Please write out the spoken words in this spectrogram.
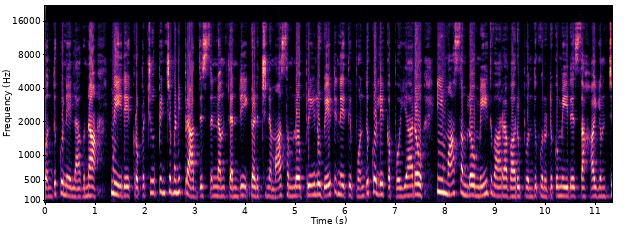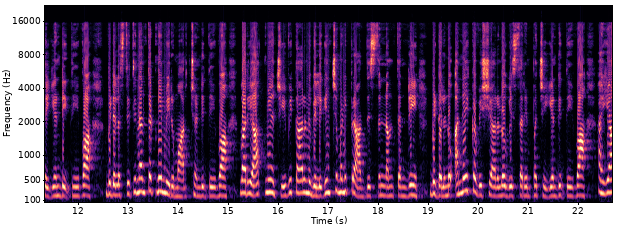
పొందుకునేలాగున మీరే కృప చూపించమని ప్రార్థిస్తున్నాం తండ్రి. గడిచిన మాసంలో ప్రియులు వేటినైతే పొందుకోలేకపోయారో ఈ మాసంలో మీ ద్వారా వారు పొందుకున్నట్టుకు మీరే సహాయం చెయ్యండి దేవా. బిడ్డల స్థితినంతటినీ మీరు మార్చండి దేవా. వారి ఆత్మీయ జీవితాలను వెలిగించమని ప్రార్థిస్తున్నాం తండ్రి. బిడ్డలను అనేక విషయాలలో విస్తరింపచేయండి దేవా. అయ్యా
